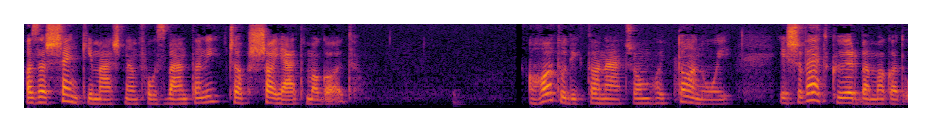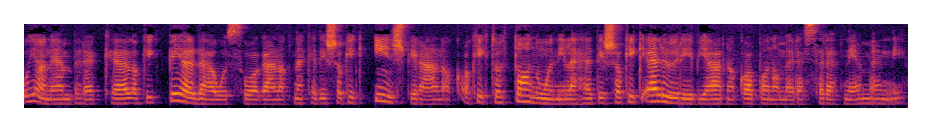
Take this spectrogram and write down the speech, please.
azaz senki más nem fogsz bántani, csak saját magad. A hatodik tanácsom, hogy tanulj, és vedd körbe magad olyan emberekkel, akik például szolgálnak neked, és akik inspirálnak, akiktől tanulni lehet, és akik előrébb járnak abban, amerre szeretnél menni.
